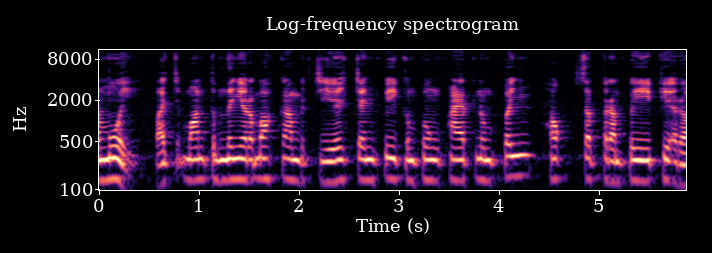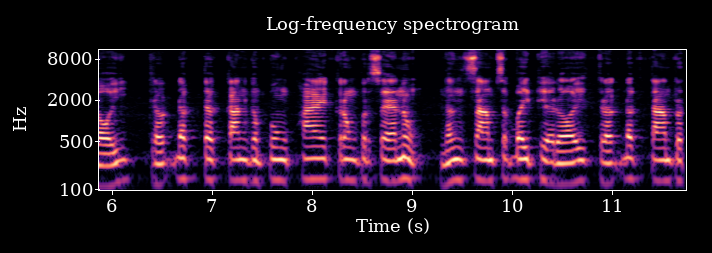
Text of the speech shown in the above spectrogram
16 បច្ចុប្បន្នទំនិញរបស់កម្ពុជាចេញពីកំពង់ផែភ្នំពេញ67%ត្រូវដឹកទៅកាន់កំពង់ផែក្រុងប្រសែនុនិង33%ត្រូវដឹកតាមប្រ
